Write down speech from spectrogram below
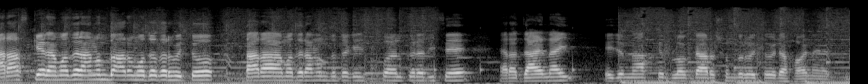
আর আজকের আমাদের আনন্দ আরও মজাদার হইতো। তারা আমাদের আনন্দটাকে স্পয়েল করে দিছে। এরা যায় নাই। এই জন্য আজকে ব্লগটা আরও সুন্দর হইতো। এটা হয় না আর কি।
